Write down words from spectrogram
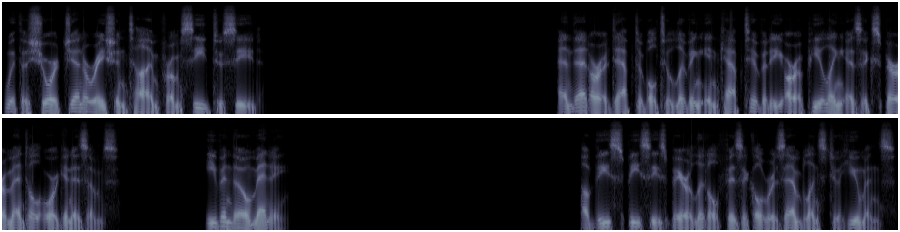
with a short generation time from seed to seed. And that are adaptable to living in captivity are appealing as experimental organisms. Even though many of these species bear little physical resemblance to humans.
